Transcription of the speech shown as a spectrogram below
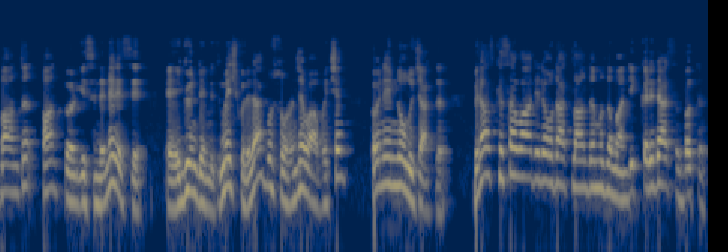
bandı, band bölgesinde neresi e, gündemimizi meşgul eder bu sorunun cevabı için önemli olacaktır. Biraz kısa vadeli odaklandığımız zaman dikkat edersiniz bakın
